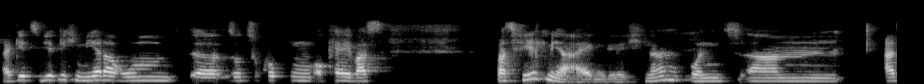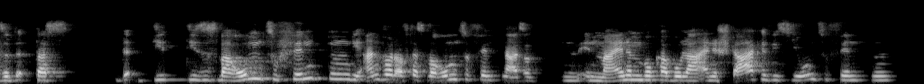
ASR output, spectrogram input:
Da geht es wirklich mehr darum, äh, so zu gucken, okay, was, was fehlt mir eigentlich? Ne? Und ähm, also das, die, dieses Warum zu finden, die Antwort auf das Warum zu finden, also in, in meinem Vokabular eine starke Vision zu finden,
